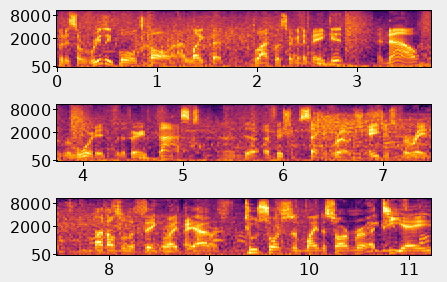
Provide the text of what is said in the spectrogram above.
but it's a really bold call, and I like that Blacklist are going to make it. And now, rewarded with a very fast and uh, efficient second Rosh. Aegis for Raven. That's also the thing, right? They have two sources of minus armor, a TA,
